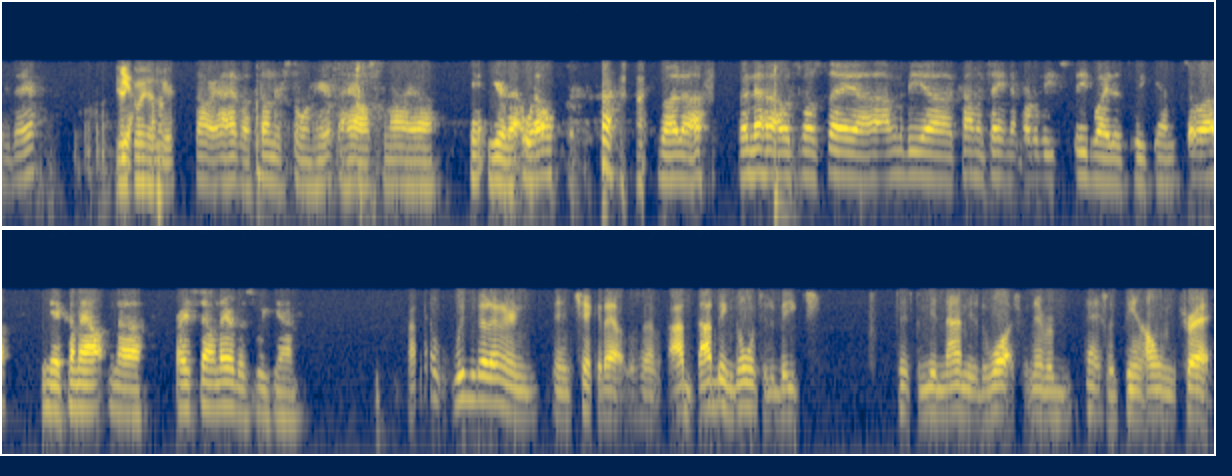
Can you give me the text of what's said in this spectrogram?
You there? Yeah, go ahead. I'm here. Sorry, I have a thunderstorm here at the house, and I uh, can't hear that well. but uh, but no, I was going to say uh, I'm going to be uh, commentating at Myrtle Beach Speedway this weekend, so uh, you need to come out and uh, race down there this weekend. I think we can go down there and, and check it out. 'cause I've been going to the beach since the mid '90s to watch, but never actually been on the track.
